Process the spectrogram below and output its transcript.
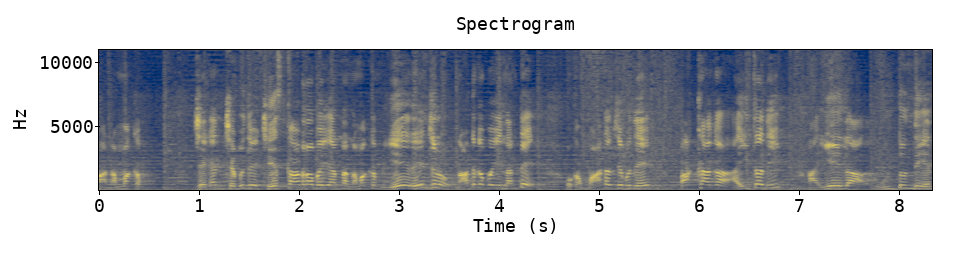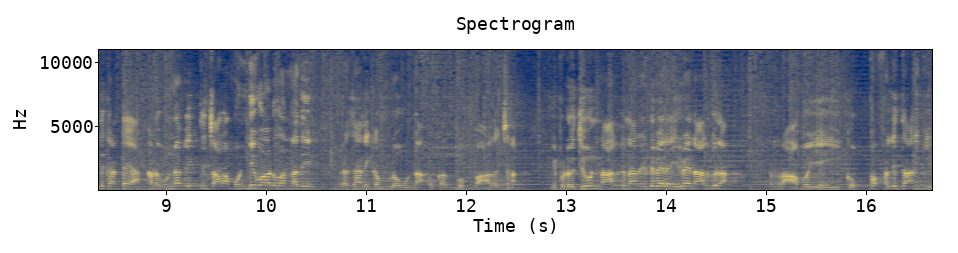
ఆ నమ్మకం. జగన్ చెబితే చేస్తాడ్రా భయ్ అన్న నమ్మకం ఏ రేంజ్లో నాటకపోయిందంటే ఒక మాట చెబితే పక్కాగా అవుతుంది అయ్యేలా ఉంటుంది. ఎందుకంటే అక్కడ ఉన్న వ్యక్తి చాలా మొండివాడు అన్నది ప్రజానికంలో ఉన్న ఒక గొప్ప ఆలోచన. ఇప్పుడు జూన్ నాలుగున రెండు వేల ఇరవై నాలుగున రాబోయే ఈ గొప్ప ఫలితానికి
